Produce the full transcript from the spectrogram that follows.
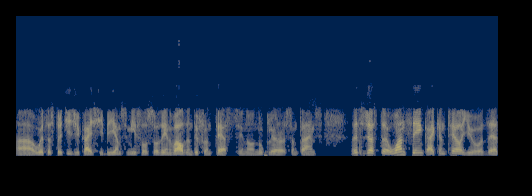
uh, with the strategic ICBMs missiles, so they're involved in different tests, you know, nuclear sometimes. This is just uh, one thing I can tell you that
